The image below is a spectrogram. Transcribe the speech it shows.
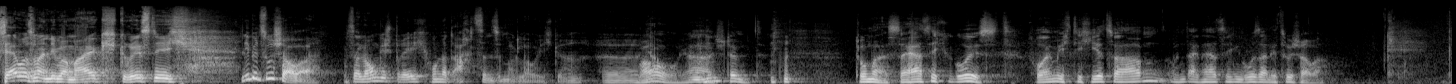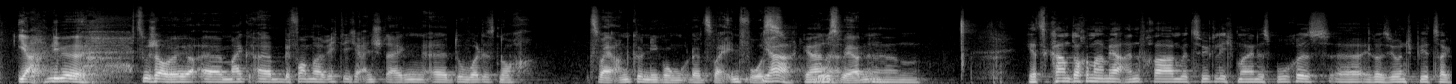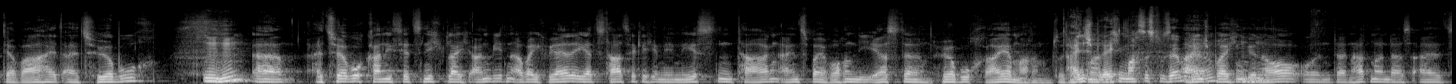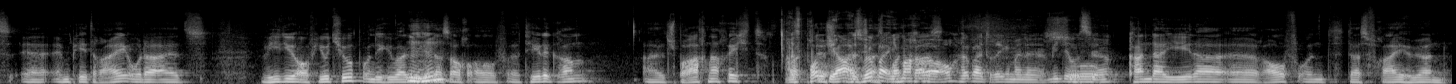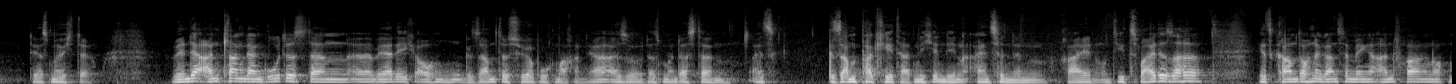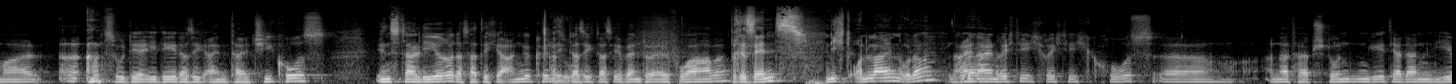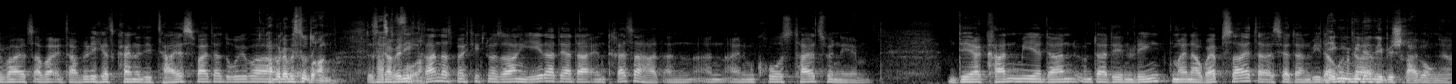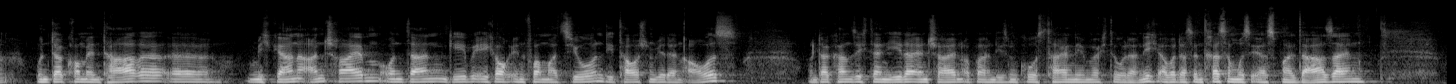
Servus, mein lieber Mike, grüß dich. Liebe Zuschauer, Salongespräch 118 sind wir, glaube ich. Äh, wow, ja, ja mhm. stimmt. Thomas, sei herzlich gegrüßt. Freue mich, dich hier zu haben und einen herzlichen Gruß an die Zuschauer. Ja, liebe Zuschauer, äh, Mike, äh, bevor wir richtig einsteigen, äh, du wolltest noch zwei Ankündigungen oder zwei Infos ja, loswerden. Ähm, jetzt kamen doch immer mehr Anfragen bezüglich meines Buches äh, Illusionsspielzeug der Wahrheit als Hörbuch. Mhm. Äh, als Hörbuch kann ich es jetzt nicht gleich anbieten, aber ich werde jetzt tatsächlich in den nächsten Tagen, ein, zwei Wochen, die erste Hörbuchreihe machen. Einsprechen machst du selber? Einsprechen, ja? Mhm. genau. Und dann hat man das als äh, MP3 oder als Video auf YouTube und ich überlege mhm. das auch auf äh, Telegram als Sprachnachricht. Als Pod, ja, als, als Hörbar. Als ich mache auch Hörbeiträge, meine Videos. So ja. kann da jeder äh, rauf und das frei hören, der es möchte. Wenn der Anklang dann gut ist, dann äh, werde ich auch ein gesamtes Hörbuch machen. Ja? Also, dass man das dann als Gesamtpaket hat, nicht in den einzelnen Reihen. Und die zweite Sache, jetzt kam doch eine ganze Menge Anfragen nochmal äh, zu der Idee, dass ich einen Tai Chi-Kurs installiere. Das hatte ich ja angekündigt, also dass ich das eventuell vorhabe. Präsenz, nicht online, oder? Nein, oder? nein, richtig, richtig groß. Äh, anderthalb Stunden geht ja dann jeweils, aber da will ich jetzt keine Details weiter drüber. Aber da bist du dran. Das hast da du bin vor. ich dran, das möchte ich nur sagen. Jeder, der da Interesse hat, an, an einem Kurs teilzunehmen, der kann mir dann unter den Link meiner Website, da ist ja dann wieder. Legen wir wieder in die Beschreibung, ja. Unter Kommentare. Äh, mich gerne anschreiben und dann gebe ich auch Informationen, die tauschen wir dann aus. Und da kann sich dann jeder entscheiden, ob er an diesem Kurs teilnehmen möchte oder nicht. Aber das Interesse muss erstmal da sein.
